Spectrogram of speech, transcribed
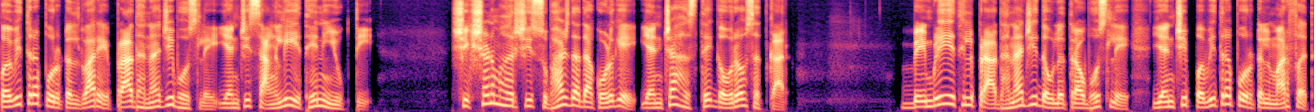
पवित्र पोर्टलद्वारे प्राधनाजी भोसले यांची सांगली येथे नियुक्ती. शिक्षण महर्षी सुभाषदादा कोळगे यांच्या हस्ते गौरव सत्कार. बेंबळी येथील प्राधानाजी दौलतराव भोसले यांची पवित्र पोर्टलमार्फत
